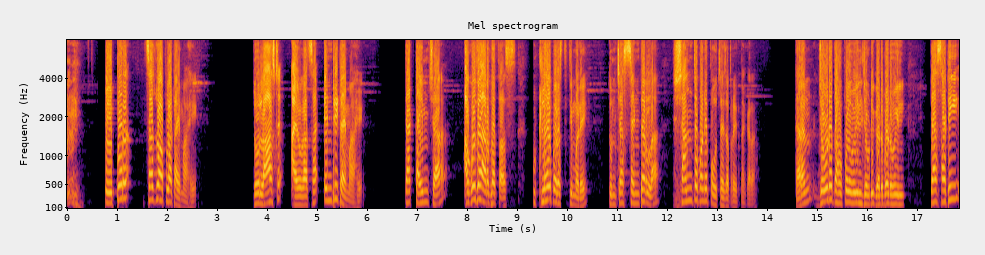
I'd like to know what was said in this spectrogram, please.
पेपरचा जो आपला टाइम आहे जो लास्ट आयोगाचा एंट्री टाइम आहे त्या टाइमच्या अगोदर अर्धा तास कुठल्याही परिस्थितीमध्ये तुमच्या सेंटरला शांतपणे पोहोचायचा प्रयत्न करा. कारण जेवढं धावपळ होईल जेवढी गडबड होईल त्यासाठी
